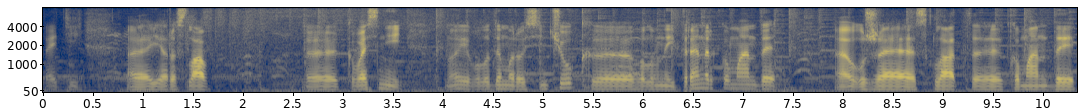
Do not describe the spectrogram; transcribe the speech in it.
Третій е, Ярослав Квасній. Ну і Володимир Осінчук, е, головний тренер команди. Е, Уже склад е, команди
